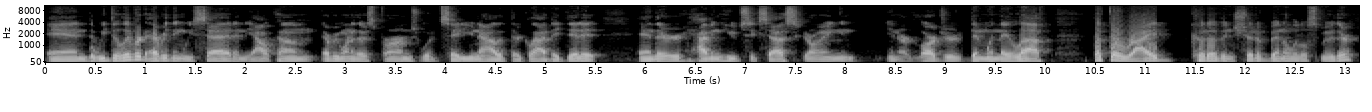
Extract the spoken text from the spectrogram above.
and we delivered everything we said, and the outcome, every one of those firms would say to you now that they're glad they did it and they're having huge success, growing and you know larger than when they left. But the ride could have and should have been a little smoother.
